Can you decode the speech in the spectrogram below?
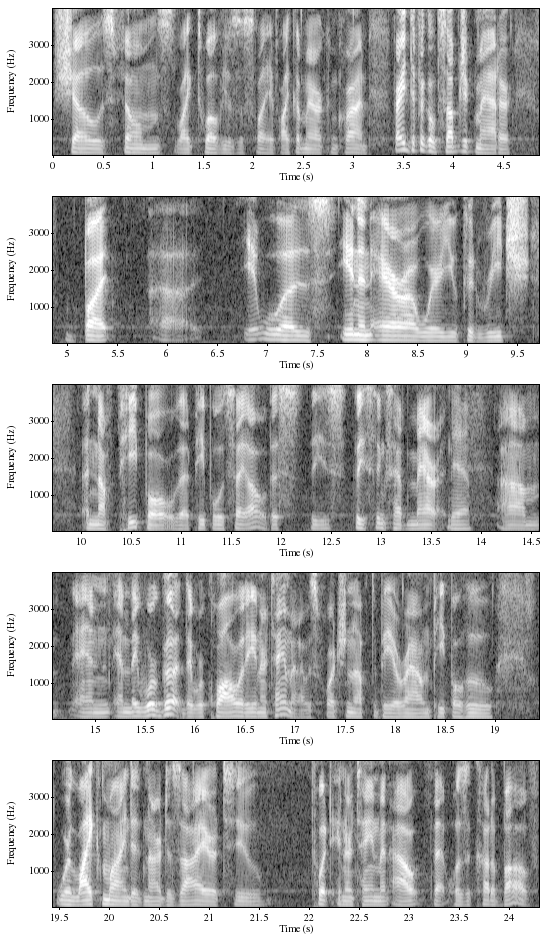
shows, films like 12 Years a Slave, like American Crime. Very difficult subject matter, but uh, it was in an era where you could reach enough people that people would say, "Oh, this these these things have merit." Yeah. Um, and and they were good. They were quality entertainment. I was fortunate enough to be around people who were like-minded in our desire to put entertainment out that was a cut above.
